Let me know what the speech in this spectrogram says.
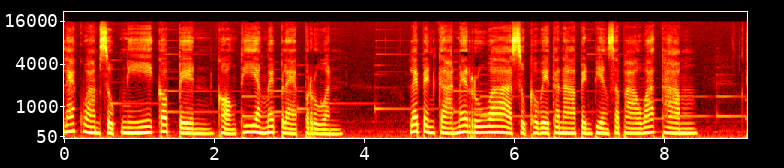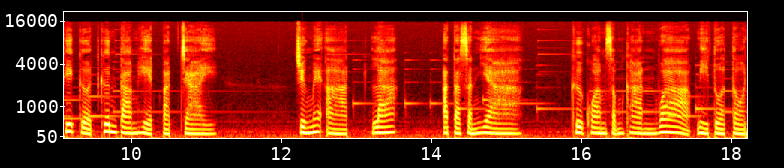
และความสุขนี้ก็เป็นของที่ยังไม่แปรปรวน และเป็นการไม่รู้ว่าสุขเวทนาเป็นเพียงสภาวะธรรม ที่เกิดขึ้นตามเหตุปัจจัย จึงไม่อาจละ อัตสัญญา คือความสำคัญว่ามีตัวตน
